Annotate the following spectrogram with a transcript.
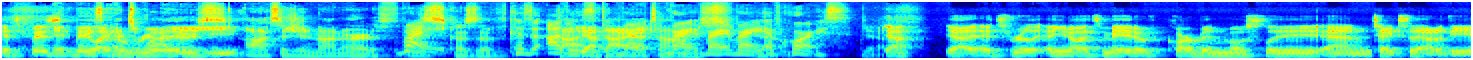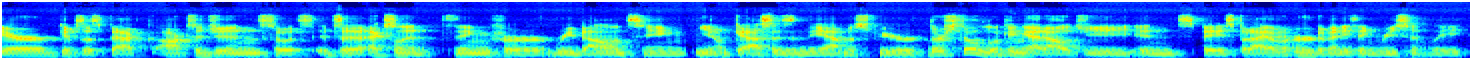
It's basically it like a really oxygen on Earth, right? Because of because di- yeah. diatoms. Right, right, right, right. Yeah. Of course. Yeah. yeah, yeah. It's really you know it's made of carbon mostly and takes it out of the air, gives us back oxygen. So it's it's an excellent thing for rebalancing you know gases in the atmosphere. They're still looking at algae in space, but I haven't heard of anything recently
